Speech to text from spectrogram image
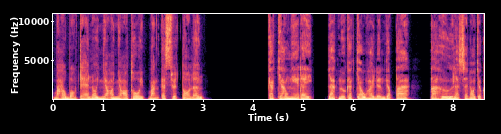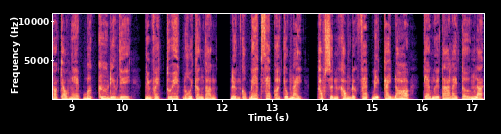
bảo bọn trẻ nói nhỏ nhỏ thôi bằng cái suyệt to lớn. Các cháu nghe đây, lát nữa các cháu hãy đến gặp ta. Ta hứa là sẽ nói cho các cháu nghe bất cứ điều gì, nhưng phải tuyệt đối cẩn thận. Đừng có bép xếp ở chỗ này. Học sinh không được phép biết cái đó, kẻo người ta lại tưởng là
